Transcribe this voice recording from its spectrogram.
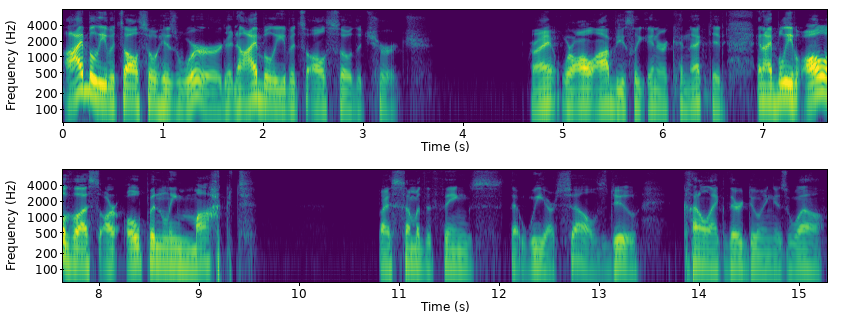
I believe it's also His Word, and I believe it's also the church. Right? We're all obviously interconnected. And I believe all of us are openly mocked by some of the things that we ourselves do, kind of like they're doing as well.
